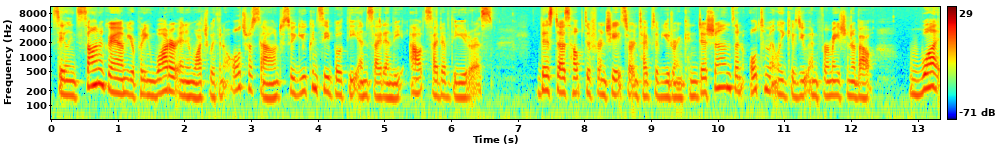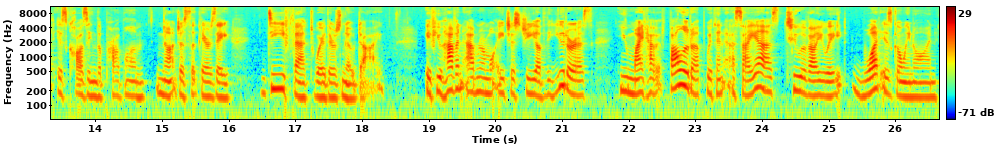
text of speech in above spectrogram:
Saline sonogram, you're putting water in and watch with an ultrasound so you can see both the inside and the outside of the uterus. This does help differentiate certain types of uterine conditions and ultimately gives you information about what is causing the problem, not just that there's a defect where there's no dye. If you have an abnormal HSG of the uterus, you might have it followed up with an SIS to evaluate what is going on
